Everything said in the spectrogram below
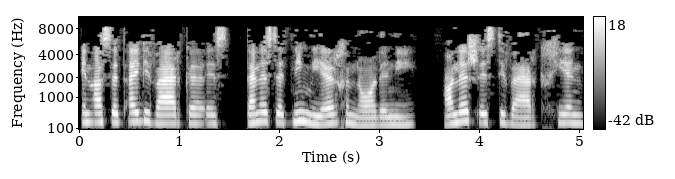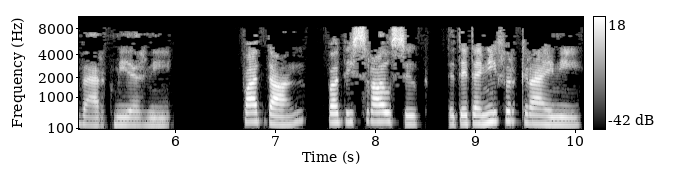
En als het uit die werken is, dan is het niet meer genade nie, anders is die werk geen werk meer nie. Wat dan? Wat Israël soek, dit het hy nie verkry nie,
